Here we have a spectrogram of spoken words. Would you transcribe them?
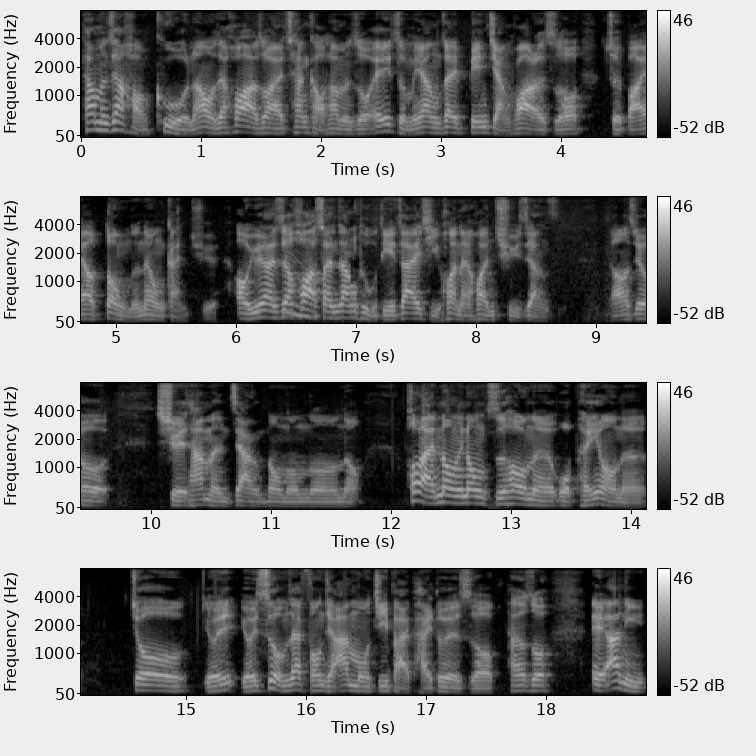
他们这样好酷、哦。然后我在画的时候还参考他们说，哎，怎么样在边讲话的时候嘴巴要动的那种感觉。哦，原来是要画三张图叠在一起换来换去这样子，然后就学他们这样弄弄弄弄弄。后来弄一弄之后呢，我朋友呢就有一有一次我们在逢甲按摩机排排队的时候，他就说：“哎、啊你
